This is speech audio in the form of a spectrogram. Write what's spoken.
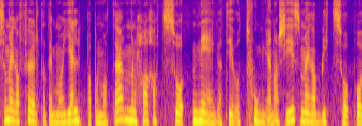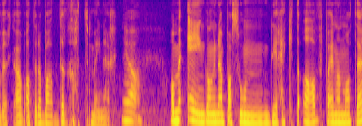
Som jeg har følt at jeg må hjelpe, på en måte, men har hatt så negativ og tung energi som jeg har blitt så påvirka av at det har bare dratt meg ned. Ja. Og med en gang den personen blir hekta av på en eller annen måte,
